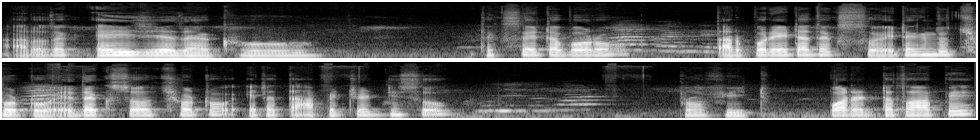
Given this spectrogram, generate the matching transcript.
আরও দেখ, এই যে দেখো। দেখছ এটা বড়? তারপরে এটা দেখছ, এটা কিন্তু ছোট। এ দেখছ ছোট, এটাতে আপে ট্রেড নিছো? প্রফিট পরেরটা তো আপে,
